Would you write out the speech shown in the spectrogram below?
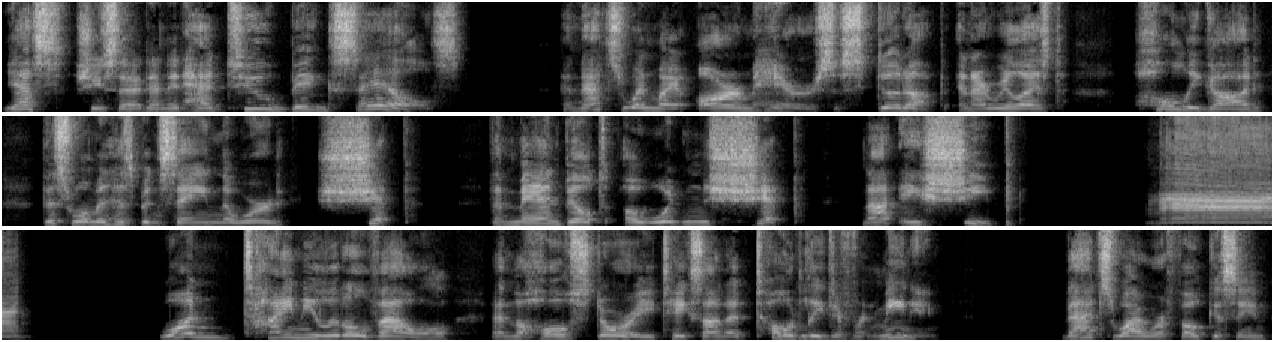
Yes, she said, and it had two big sails. And that's when my arm hairs stood up and I realized, holy God, this woman has been saying the word ship. The man built a wooden ship, not a sheep. One tiny little vowel, and the whole story takes on a totally different meaning. That's why we're focusing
